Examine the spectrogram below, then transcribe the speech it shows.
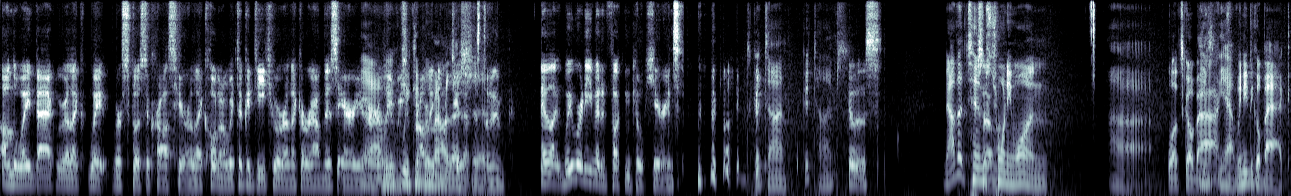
on the way back, we were like, "Wait, we're supposed to cross here." Like, hold on, we took a detour like around this area. Yeah, earlier. we- we should could probably remember not do that this time. And like, we weren't even in fucking coherence. It's a good time. Good times. it was. Now that Tim's So- 21, uh, let's go back. yeah, we need to go back.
